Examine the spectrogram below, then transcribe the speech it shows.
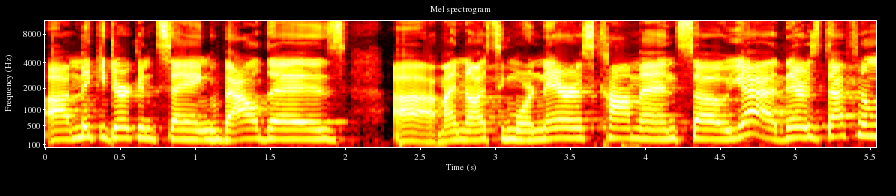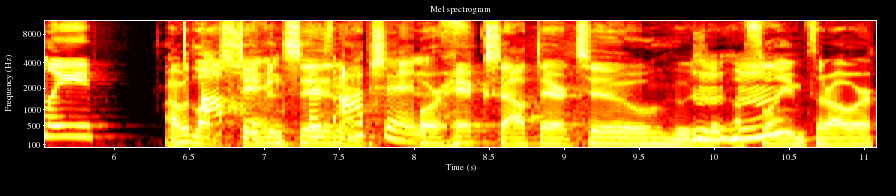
Uh, Mickey Durkin saying Valdez. Um, I know I see more Neris comments. So yeah, there's definitely I would love Options. Stephenson or, options. Mm-hmm. or Hicks out there too, who's a, a flamethrower.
